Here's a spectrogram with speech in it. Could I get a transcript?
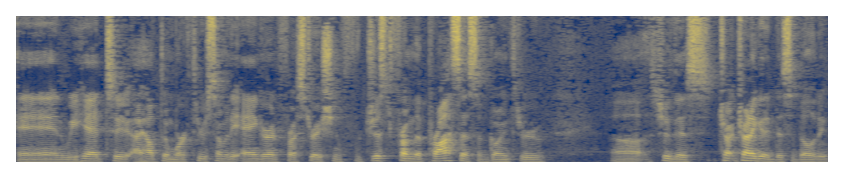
and we had to i helped him work through some of the anger and frustration just from the process of going through uh, through this try, trying to get a disability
